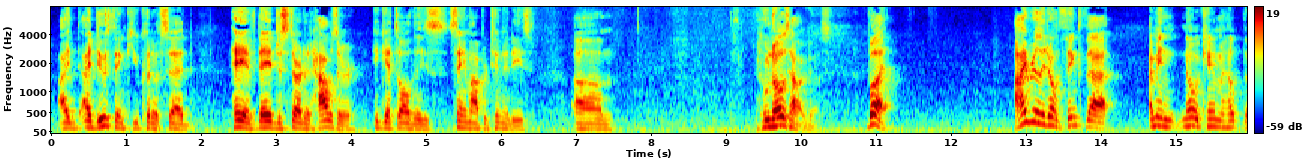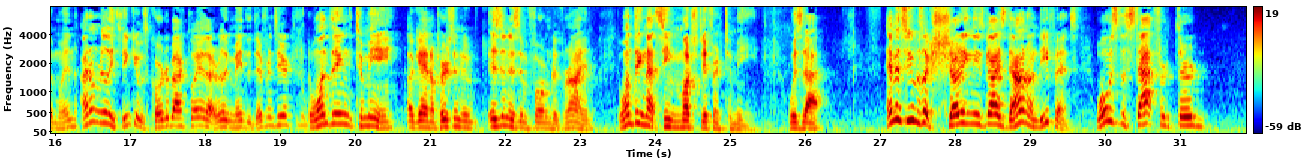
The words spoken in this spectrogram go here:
I I do think you could have said, hey, if they had just started Houser, he gets all these same opportunities. Um, who knows how it goes? But I really don't think that. I mean, Noah Kim helped them win. I don't really think it was quarterback play that really made the difference here. The one thing to me, again, a person who isn't as informed as Ryan, the one thing that seemed much different to me was that MSU was like shutting these guys down on defense. What was the stat for third?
